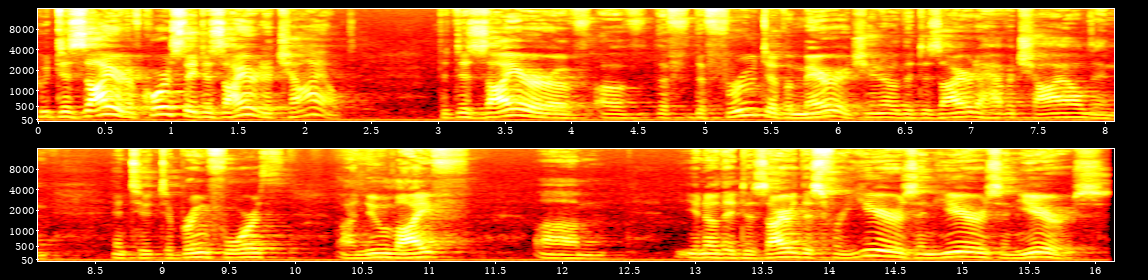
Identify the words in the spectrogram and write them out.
who desired, of course, they desired a child. The desire of, of the, the fruit of a marriage, you know, the desire to have a child and, and to, to bring forth a new life. Um, you know, they desired this for years and years and years.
